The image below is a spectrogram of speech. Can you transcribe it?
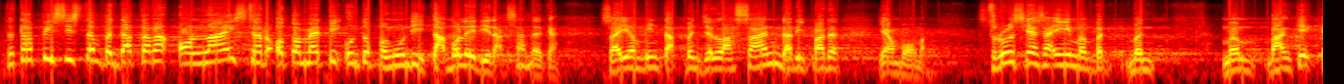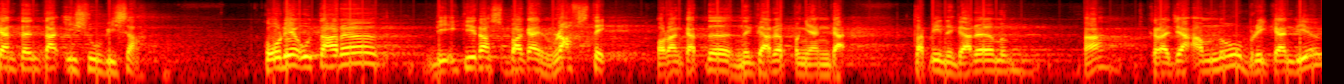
Tetapi sistem pendaftaran online secara automatik untuk pengundi tak boleh dilaksanakan. Saya minta penjelasan daripada Yang Berhormat. Seterusnya saya ingin membangkitkan tentang isu visa. Korea Utara diiktiraf sebagai rough state. Orang kata negara penganggat. Tapi negara ha, kerajaan UMNO berikan dia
